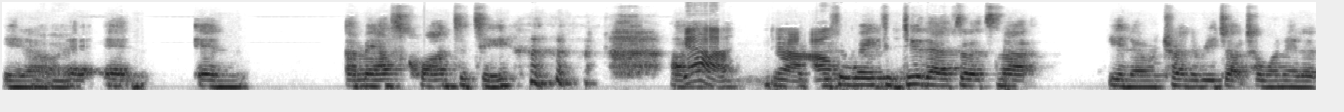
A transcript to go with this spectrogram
You know, mm-hmm. and in a mass quantity. yeah, yeah. There's a way to do that, so it's not you know trying to reach out to one at a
